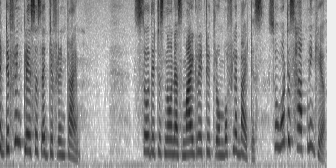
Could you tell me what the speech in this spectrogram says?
at different places at different time. So, that is known as migratory thrombophlebitis. So, what is happening here?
